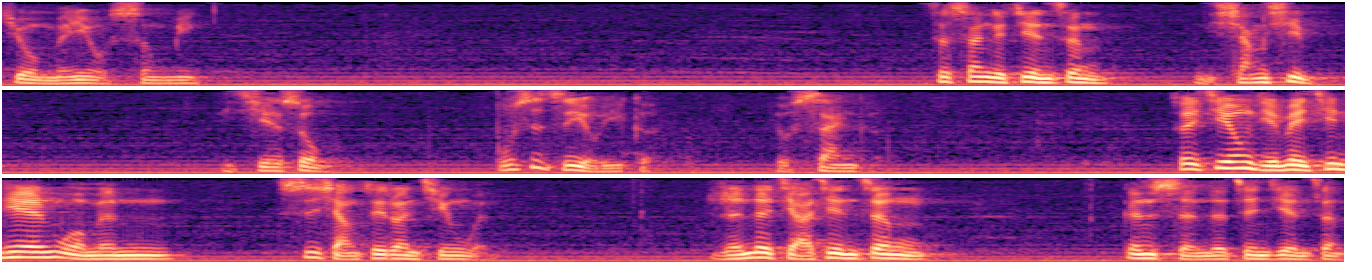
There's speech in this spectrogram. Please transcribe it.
就没有生命。这三个见证，你相信，你接受，不是只有一个，有三个。所以弟兄姐妹，今天我们思想这段经文。人的假见证跟神的真见证，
